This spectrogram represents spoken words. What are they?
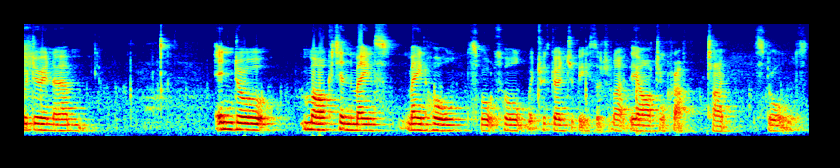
We're doing um, indoor market in the main main hall, sports hall, which was going to be sort of like the art and craft type stalls.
